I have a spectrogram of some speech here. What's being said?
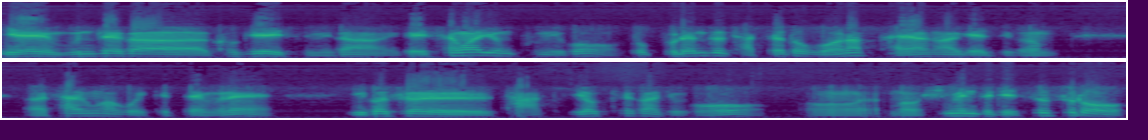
예, 문제가 거기에 있습니다. 이게 생활용품이고 또 브랜드 자체도 워낙 다양하게 지금 어, 사용하고 있기 때문에 이것을 다 기억해가지고 어, 뭐 시민들이 스스로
